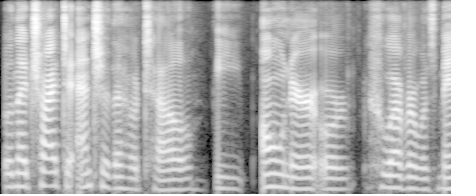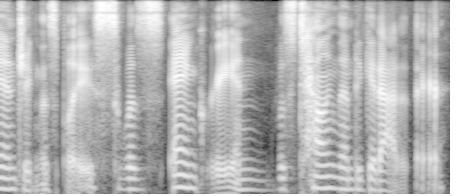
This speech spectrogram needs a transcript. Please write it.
When they tried to enter the hotel, the owner or whoever was managing this place was angry and was telling them to get out of there.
